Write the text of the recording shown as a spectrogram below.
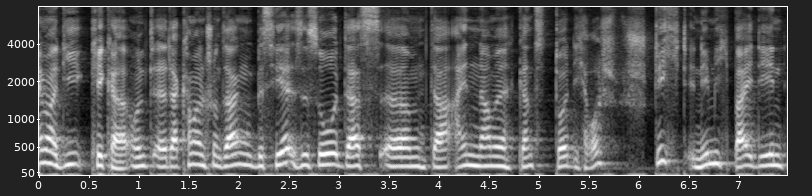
Einmal die Kicker. Und äh, da kann man schon sagen, bisher ist es so, dass ähm, da ein Name ganz deutlich heraussticht, nämlich bei den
